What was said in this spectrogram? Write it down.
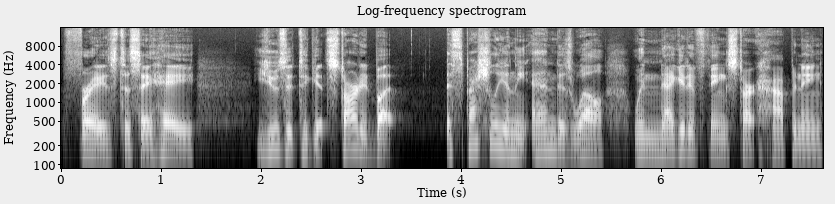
phrase to say, hey, use it to get started, but especially in the end as well, when negative things start happening,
